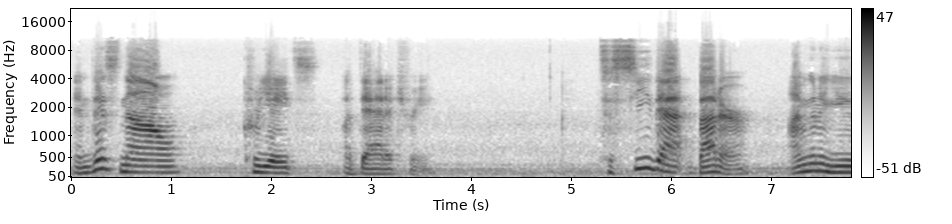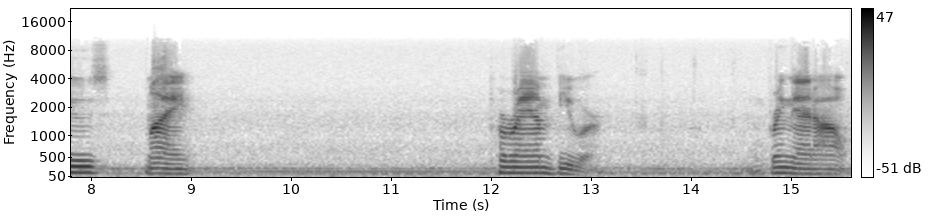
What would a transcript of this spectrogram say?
And this now creates a data tree. To see that better, I'm going to use my param viewer. Bring that out.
